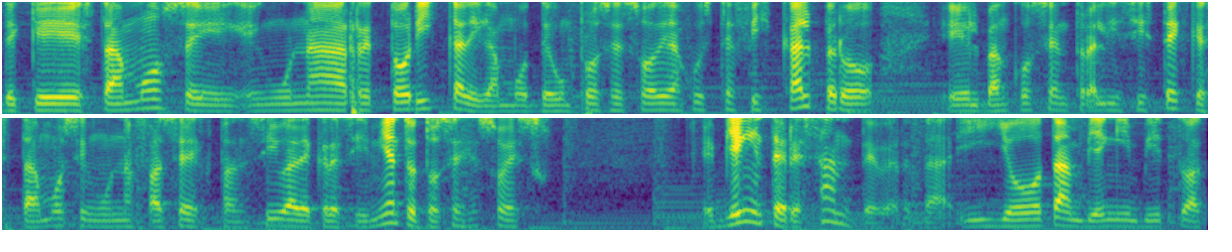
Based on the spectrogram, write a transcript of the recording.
de que estamos en, en, una retórica, digamos, de un proceso de ajuste fiscal, pero el Banco Central insiste que estamos en una fase expansiva de crecimiento, entonces eso es es bien interesante, ¿verdad? Y yo también invito a,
